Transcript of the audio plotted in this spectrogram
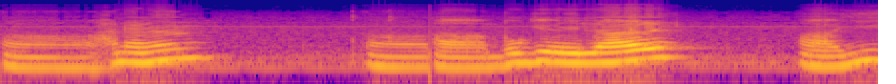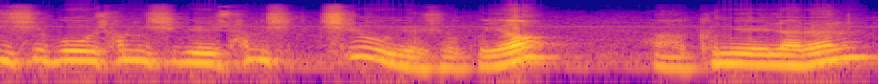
어, 하나는 어, 아, 목요일 날 아, 25, 30일, 37을 올려주셨고요. 아, 금요일 날은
